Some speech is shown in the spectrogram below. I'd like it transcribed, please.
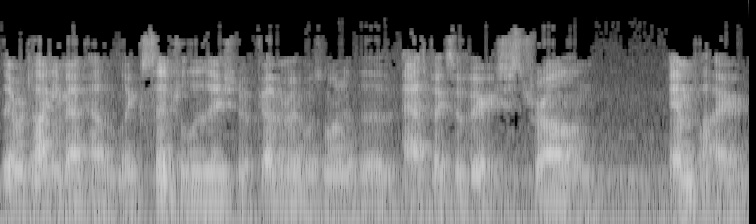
they were talking about how like centralization of government was one of the aspects of a very strong empire.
